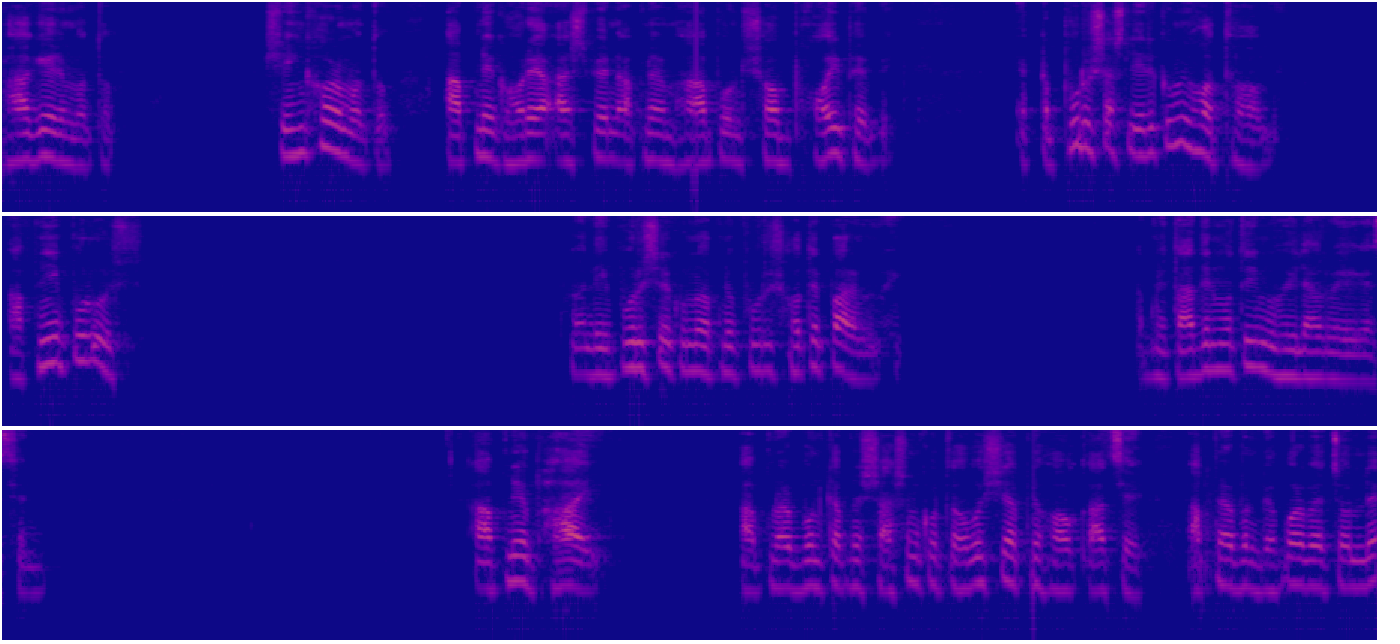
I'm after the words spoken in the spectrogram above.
ভাগের মতো, সিংহর মতো। আপনি ঘরে আসবেন, আপনার মা বোন সব ভয় পেবে। একটা পুরুষ আসলে এরকমই হতে হবে। আপনি পুরুষ। মানে এই পুরুষের কোনো আপনি পুরুষ হতে পারেন নাই। আপনি তাদের মতোই মহিলা রয়ে গেছেন। আপনি ভাই, আপনার বোনকে আপনার শাসন করতে অবশ্যই আপনি হক আছে। আপনার বোন ব্যাপারভাবে চললে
